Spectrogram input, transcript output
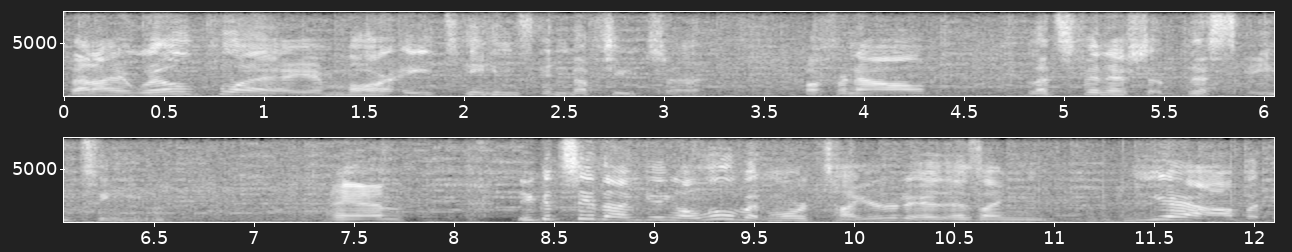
that I will play more 18s in the future. But for now, let's finish this 18. And you can see that I'm getting a little bit more tired as I'm... Yeah, but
